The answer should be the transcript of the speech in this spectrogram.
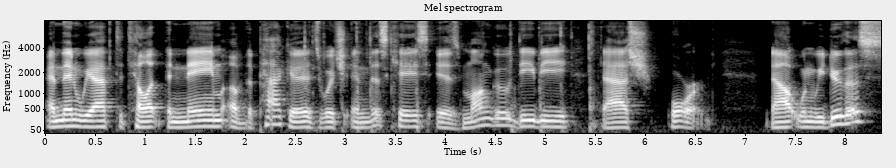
and then we have to tell it the name of the package, which in this case is mongodb-org. Now, when we do this,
